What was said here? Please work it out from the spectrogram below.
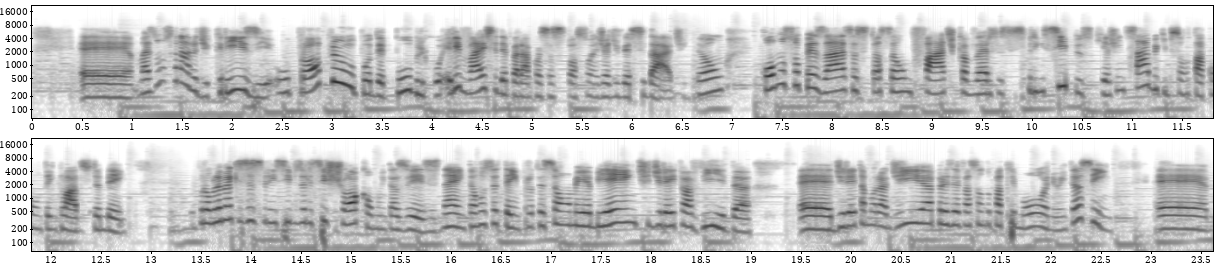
É, mas num cenário de crise, o próprio poder público ele vai se deparar com essas situações de adversidade. Então, como sopesar essa situação fática versus esses princípios que a gente sabe que precisam estar contemplados também? O problema é que esses princípios eles se chocam muitas vezes, né? Então você tem proteção ao meio ambiente, direito à vida, é, direito à moradia, preservação do patrimônio. Então, assim, é,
